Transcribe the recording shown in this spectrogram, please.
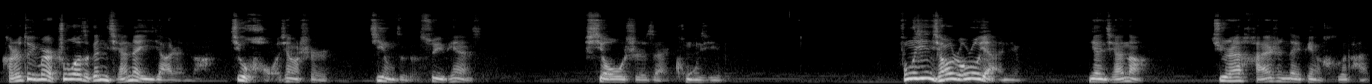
可是对面桌子跟前那一家人呐，就好像是镜子的碎片似的，消失在空气里。冯新桥揉揉眼睛，眼前呐，居然还是那片河滩。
